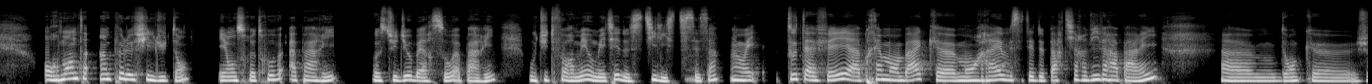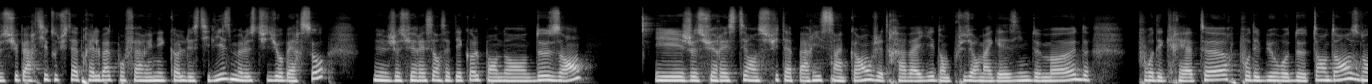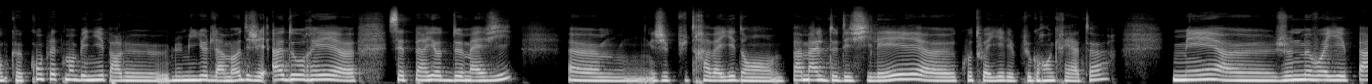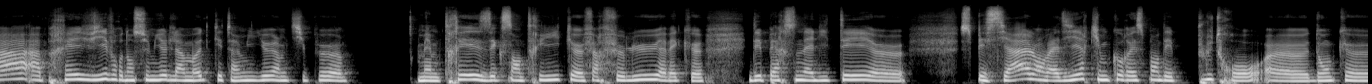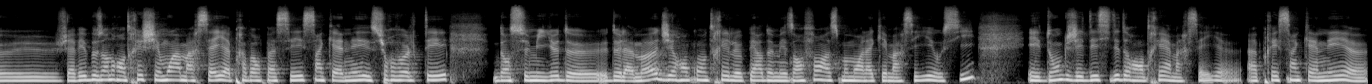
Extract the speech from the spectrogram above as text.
On remonte un peu le fil du temps et on se retrouve à Paris au studio Berceau à Paris, où tu te formais au métier de styliste, c'est ça? Oui, tout à fait. Après mon bac, euh, mon rêve, c'était de partir vivre à Paris. Euh, donc, euh, je suis partie tout de suite après le bac pour faire une école de stylisme, le studio Berceau. Je suis restée dans cette école pendant deux ans. Et je suis restée ensuite à Paris cinq ans, où j'ai travaillé dans plusieurs magazines de mode, pour des créateurs, pour des bureaux de tendance, donc complètement baignée par le, le, milieu de la mode. J'ai adoré cette période de ma vie. Euh, j'ai pu travailler dans pas mal de défilés, euh, côtoyer les plus grands créateurs. Mais euh, je ne me voyais pas après vivre dans ce milieu de la mode qui est un milieu un petit peu même très excentrique, euh, farfelu, avec euh, des personnalités euh, spéciales, on va dire, qui me correspondaient plus trop. donc, j'avais besoin de rentrer chez moi à Marseille après avoir passé cinq années survoltées dans ce milieu de, de la mode. J'ai rencontré le père de mes enfants à ce moment-là, qui est marseillais aussi. Et donc, j'ai décidé de rentrer à Marseille après cinq années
